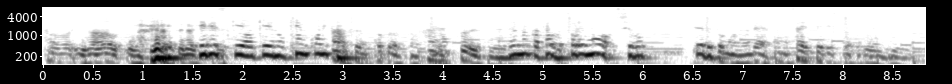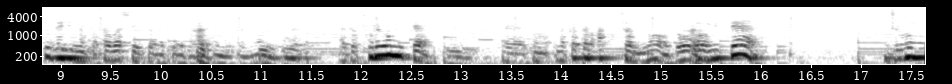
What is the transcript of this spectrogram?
ちょっと今思い出せなくてヘルスケア系の健康に関することだったんですよね。はい、そうですでね。なんか多分それも絞ってると思うのであの再生リストとかに、うんうんそれぜひなんか探していただければなと思うんですよね。そうですね。あじゃあそれを見て、うんえーその中田のあっちゃんの動画を見て、自分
